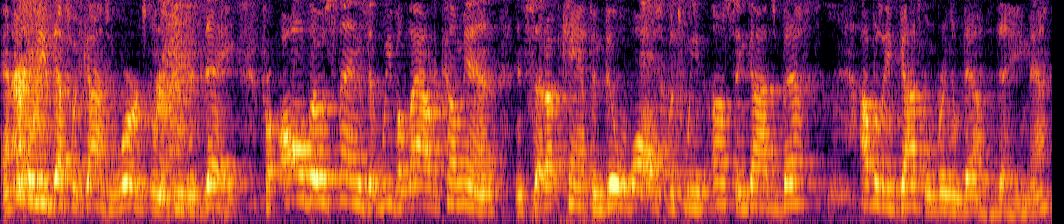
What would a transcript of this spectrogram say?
And I believe that's what God's word's going to do today. For all those things that we've allowed to come in and set up camp and build walls between us and God's best, I believe God's going to bring them down today. Amen.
